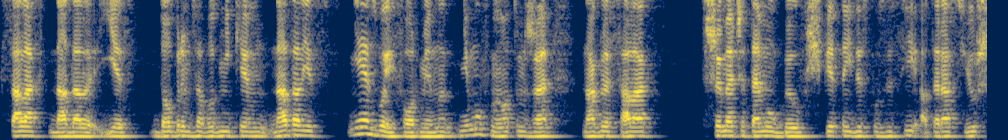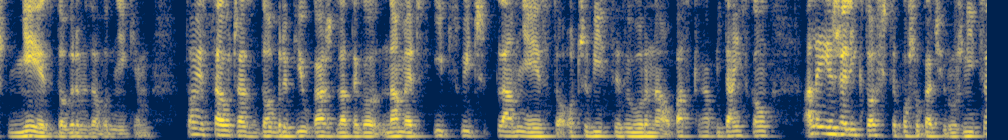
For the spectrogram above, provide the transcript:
Salah nadal jest dobrym zawodnikiem, nadal jest w niezłej formie. No, nie mówmy o tym, że nagle Salah trzy mecze temu był w świetnej dyspozycji, a teraz już nie jest dobrym zawodnikiem. To jest cały czas dobry piłkarz, dlatego na mecz z Ipswich dla mnie jest to oczywisty wybór na opaskę kapitańską ale jeżeli ktoś chce poszukać różnicy,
